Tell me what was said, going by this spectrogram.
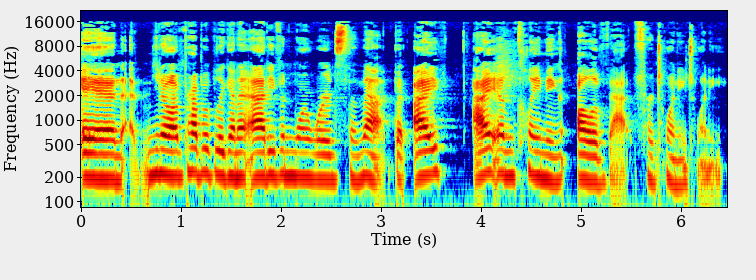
And you know, I'm probably going to add even more words than that, but I I am claiming all of that for 2020.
